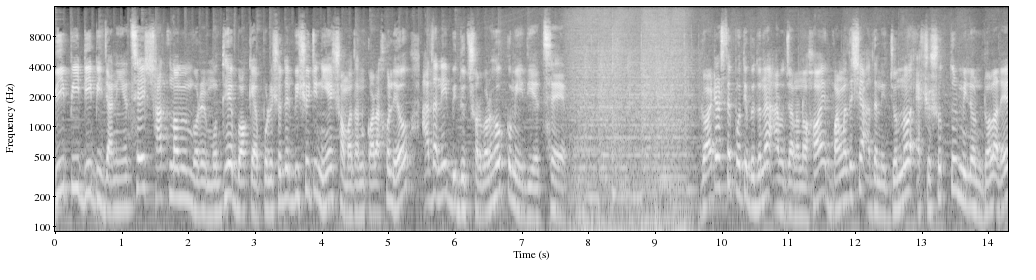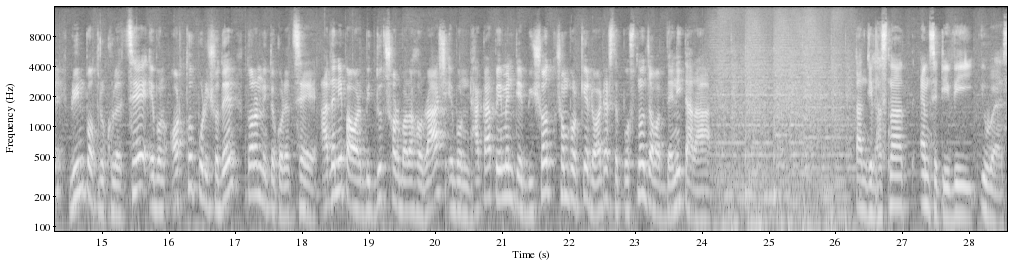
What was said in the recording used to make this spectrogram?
বিপিডিবি জানিয়েছে, সাত নভেম্বরের মধ্যে বকেয়া পরিশোধের বিষয়টি নিয়ে সমাধান করা হলেও আদানি বিদ্যুৎ সরবরাহ কমিয়ে দিয়েছে। রয়টার্সের প্রতিবেদনে আরও জানানো হয়, বাংলাদেশে আদানির জন্য একশো সত্তর মিলিয়ন ডলারের ঋণপত্র খুলেছে এবং অর্থ পরিশোধের ত্বরান্বিত করেছে। আদানি পাওয়ার বিদ্যুৎ সরবরাহ হ্রাস এবং ঢাকা পেমেন্টের বিশদ সম্পর্কে রয়টার্সের প্রশ্ন জবাব দেয়নি তারা। তানজিল হাসনাত, এমসিটিভি ইউএস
